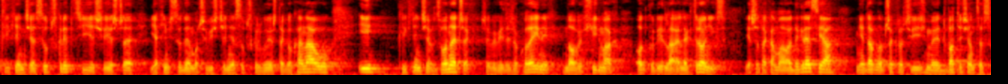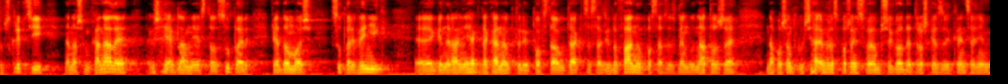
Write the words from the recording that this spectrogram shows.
kliknięcie subskrypcji, jeśli jeszcze jakimś cudem oczywiście nie subskrybujesz tego kanału i kliknięcie w dzwoneczek, żeby wiedzieć o kolejnych nowych filmach od Gorilla Electronics. Jeszcze taka mała dygresja. Niedawno przekroczyliśmy 2000 subskrypcji na naszym kanale, także jak dla mnie jest to super wiadomość, super wynik. E, Generalnie jak na kanał, który powstał tak w zasadzie do fanów, powstał ze względu na to, że na początku chciałem rozpocząć swoją przygodę troszkę z kręceniem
